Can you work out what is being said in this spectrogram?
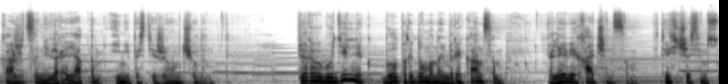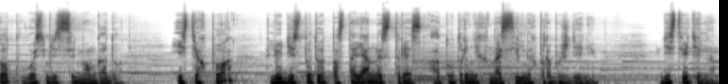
кажется невероятным и непостижимым чудом. Первый будильник был придуман американцем Леви Хатчинсом в 1787 году. И с тех пор люди испытывают постоянный стресс от утренних насильных пробуждений. Действительно,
